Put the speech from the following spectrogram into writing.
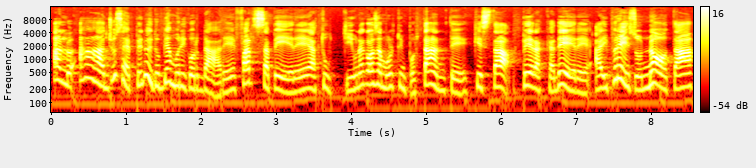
Allora, ah, Giuseppe, noi dobbiamo ricordare, far sapere a tutti una cosa molto importante che sta per accadere. Hai preso nota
